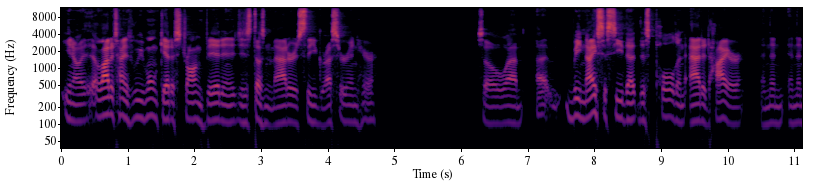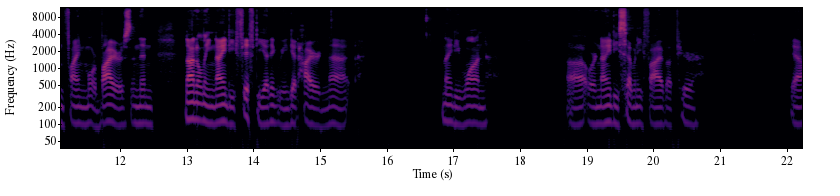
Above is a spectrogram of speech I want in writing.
you know a lot of times we won't get a strong bid and it just doesn't matter it's the aggressor in here so um, uh, be nice to see that this pulled and added higher and then and then find more buyers. And then not only 90 50 i think we can get higher than that. 91 uh, or 90 75 up here. Yeah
